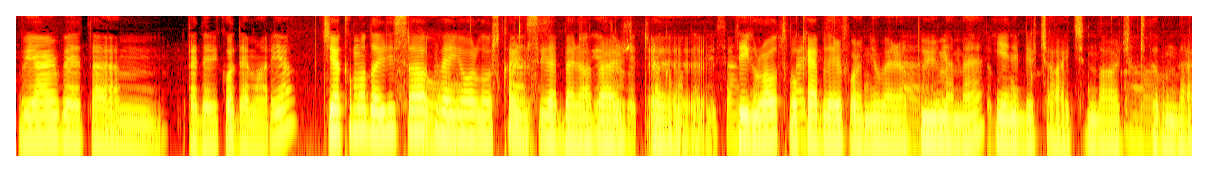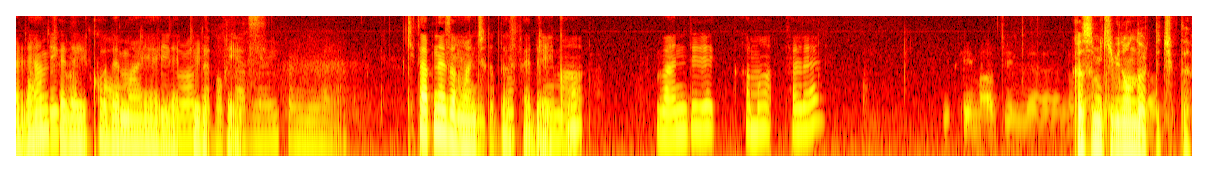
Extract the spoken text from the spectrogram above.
We are with um, Federico De Maria. Giacomo D'Alisa ve Yorgos Kalis ile beraber e, Degrowth Vocabulary for a New Era, uh, Büyümeme, Yeni Bir Çağ için Dağarcık uh, kitabını derleyen Federico De Maria ile birlikteyiz. Kitap ne zaman çıktı Federico? When did it come out, Fede? Kasım 2014'te çıktı.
